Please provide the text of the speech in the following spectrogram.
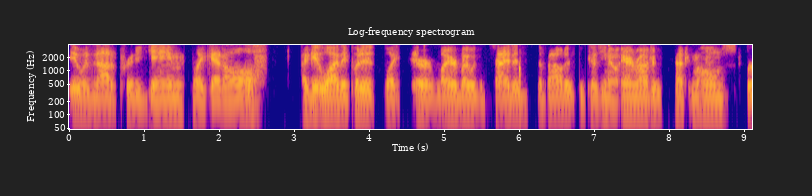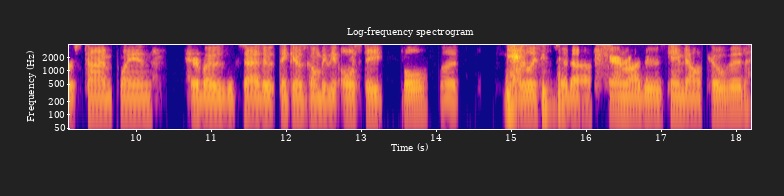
it was not a pretty game, like at all. I get why they put it like, or why everybody was excited about it because you know Aaron Rodgers, Patrick Mahomes, first time playing. Everybody was excited, thinking it was going to be the All-State Bowl, but really said uh, Aaron Rodgers came down with COVID.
